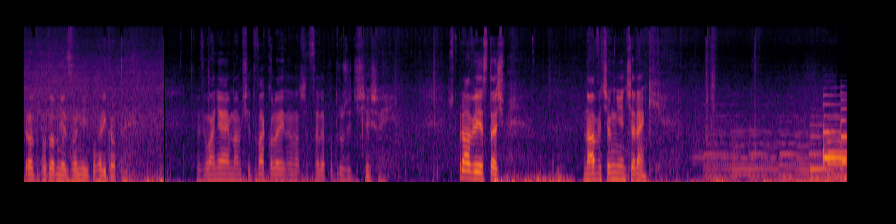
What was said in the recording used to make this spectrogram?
prawdopodobnie dzwonili po helikopter. Wyłaniają nam się dwa kolejne nasze cele podróży dzisiejszej. Już prawie jesteśmy na wyciągnięcie ręki. A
